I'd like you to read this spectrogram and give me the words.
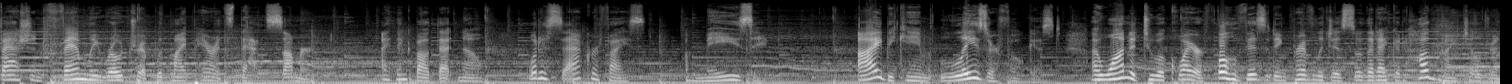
fashioned family road trip with my parents that summer. I think about that now. What a sacrifice! Amazing. I became laser focused. I wanted to acquire full visiting privileges so that I could hug my children.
